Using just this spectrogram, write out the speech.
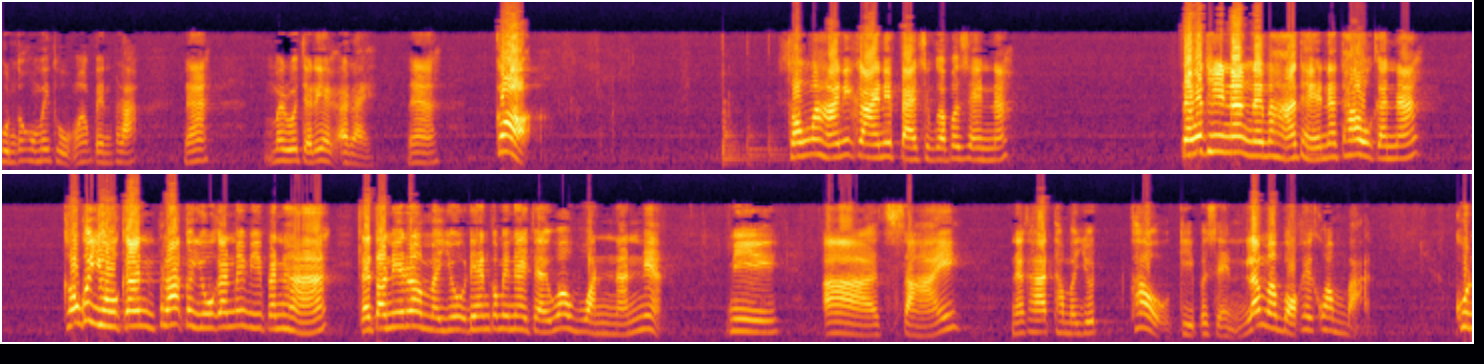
คุณก็คงไม่ถูกมั้งเป็นพระ นะ ไม่รู้จะเรียกอะไร นะ ก็ทรงมหานิกายนี่แปดสิบกว่าเปอร์เซ็นต์นะ แต่ว่าที่นั่งในมหาเถรนะเท่ากันนะเขาก็อยู่กัน พระก็อยู่กันไม่มีปัญหา แต่ตอนนี้เริ่มอายุเดนก็ไม่แน่ใจว่าวันนั้นเนี่ย มีาสายนะคะธรรมยุทธ์เข้ากี่เปอร์เซ็นต์ แล้วมาบอกให้ความบาตรคุณ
